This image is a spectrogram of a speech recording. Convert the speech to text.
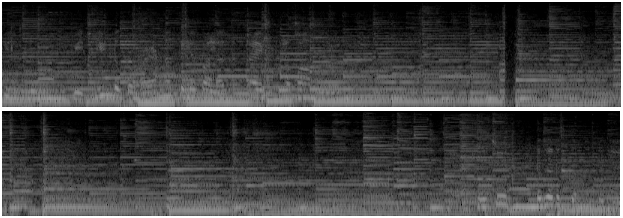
ഇല്ലൂന്ന് പിന്നെയുണ്ട് ചുരുണ്ട് കിടക്കുന്നുണ്ട് ഞാൻ.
